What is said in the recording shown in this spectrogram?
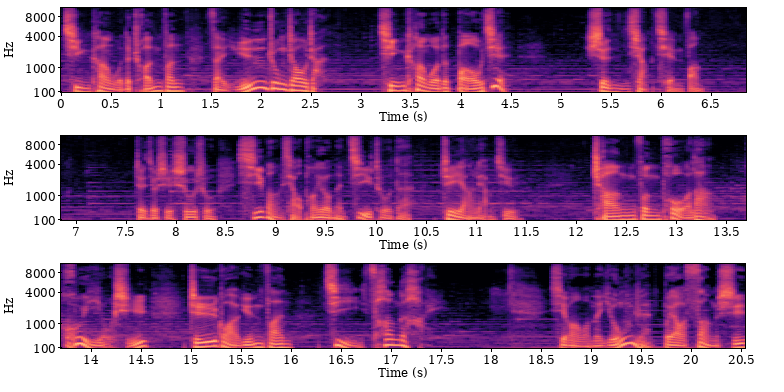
请看我的船帆在云中招展，请看我的宝剑伸向前方。这就是叔叔希望小朋友们记住的这样两句：长风破浪会有时，直挂云帆。济沧海。希望我们永远不要丧失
